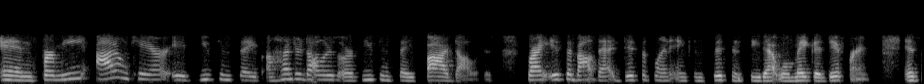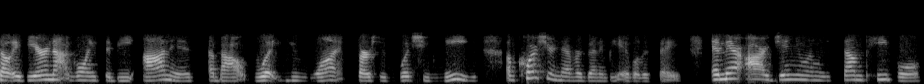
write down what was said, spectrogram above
And for me, I don't care if you can save a $100 or if you can save $5, right? It's about that discipline and consistency that will make a difference. And so if you're not going to be honest about what you want versus what you need, of course you're never going to be able to save. And there are genuinely some people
